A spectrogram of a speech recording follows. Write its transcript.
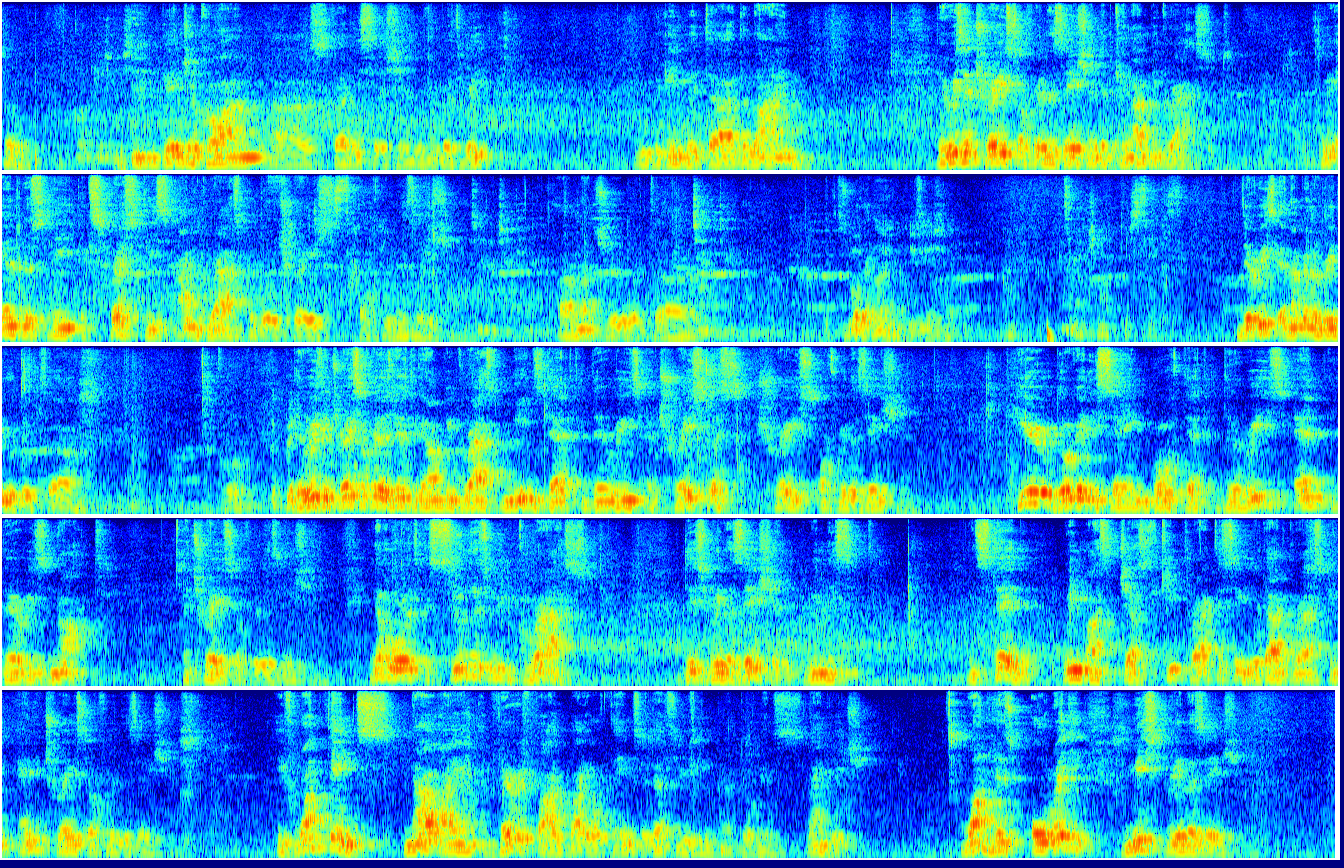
So, Genjo Koan uh, study session number three. We begin with uh, the line There is a trace of realization that cannot be grasped. We endlessly express this ungraspable trace of realization. I'm not sure what. Uh, What line means. do? It's in chapter six. There is, and I'm going to read a little bit. Uh, quote. There is a trace of realization that cannot be grasped means that there is a traceless trace of realization. Here, Dogen is saying both that there is and there is not a trace of realization. In other words, as soon as we grasp this realization, we miss it. Instead, we must just keep practicing without grasping any trace of realization. If one thinks, now I am verified by all things, and that's using uh, Dogen's language, one has already missed realization.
